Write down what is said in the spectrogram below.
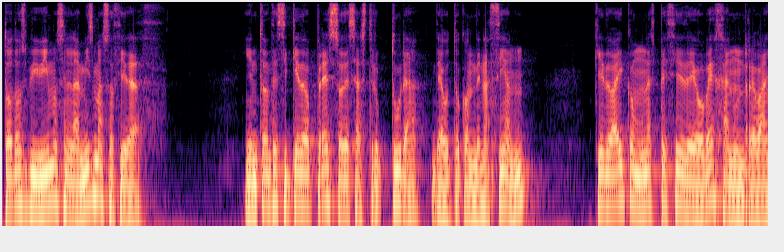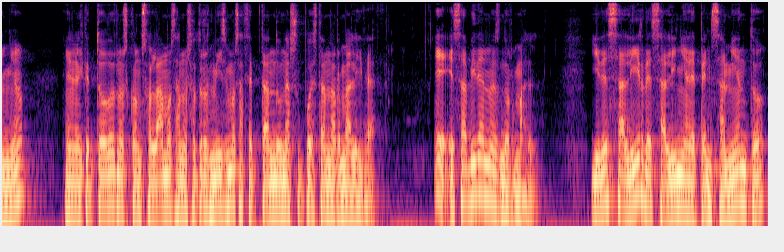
todos vivimos en la misma sociedad. Y entonces si quedo preso de esa estructura de autocondenación, quedo ahí como una especie de oveja en un rebaño en el que todos nos consolamos a nosotros mismos aceptando una supuesta normalidad. Eh, esa vida no es normal. Y he de salir de esa línea de pensamiento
